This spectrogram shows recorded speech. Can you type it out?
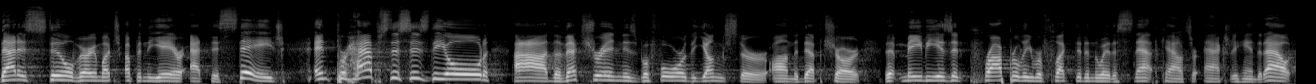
That is still very much up in the air at this stage. And perhaps this is the old, ah, the veteran is before the youngster on the depth chart that maybe isn't properly reflected in the way the snap counts are actually handed out.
